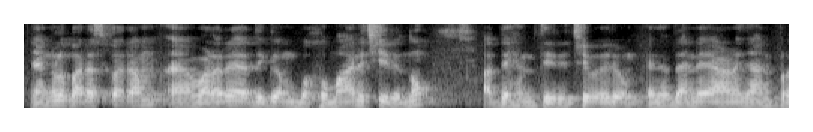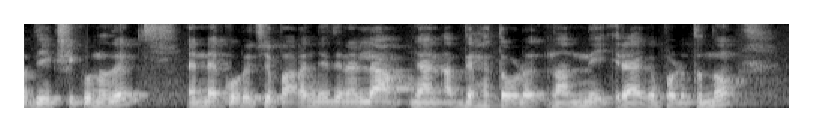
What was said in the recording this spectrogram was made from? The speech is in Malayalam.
ഞങ്ങൾ പരസ്പരം വളരെയധികം ബഹുമാനിച്ചിരുന്നു. അദ്ദേഹം തിരിച്ചു വരും എന്ന് തന്നെയാണ് ഞാൻ പ്രതീക്ഷിക്കുന്നത്. എന്നെക്കുറിച്ച് പറഞ്ഞതിനെല്ലാം ഞാൻ അദ്ദേഹത്തോട് നന്ദി രേഖപ്പെടുത്തുന്നു.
